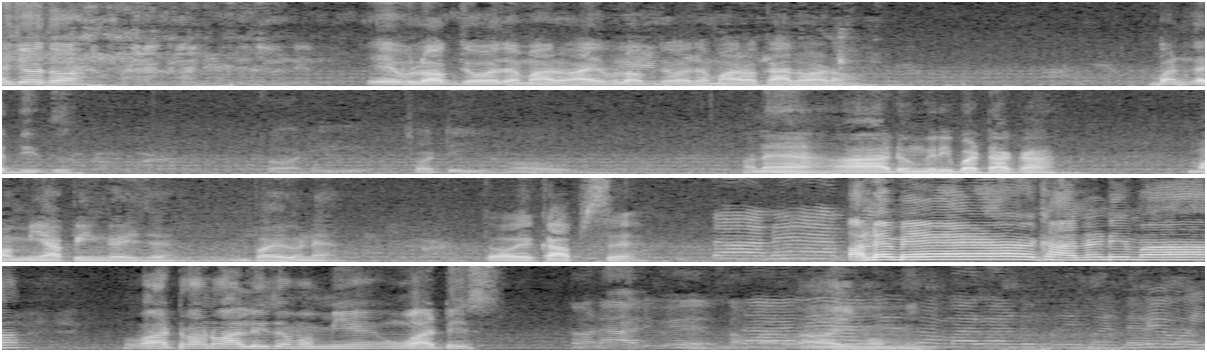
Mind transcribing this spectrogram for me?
એ જો તો. એ વ્લોગ જોવો છે મારો આ વ્લોગ જોવો છે મારો કાલવાળો. બંધ કરી દીધું. ચોટી ઓ. અને આ ડુંગળી બટાકા મમ્મી આપીને ગઈ છે ભાઈઓને. તો એ કાપશે. અને મેં ખાંડણીમાં વાટવાનું આલ્યું છે મમ્મીએ હું વાટીશ. હા એ આઈ મમ્મી. સંભાળવા ડુંગળી બટાકા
